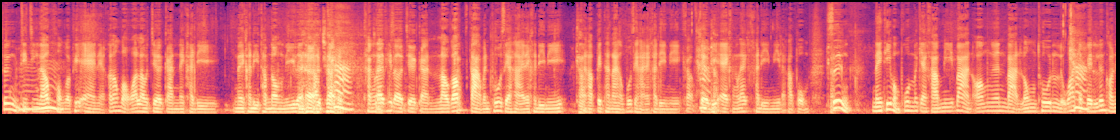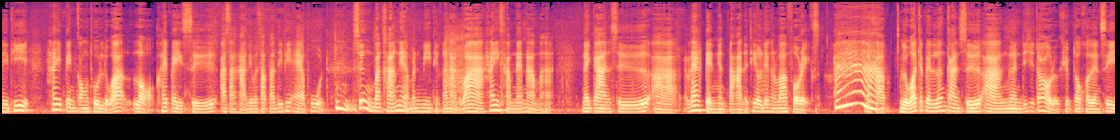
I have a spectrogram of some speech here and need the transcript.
ซึ่งจริง ๆ แล้วผมกับพี่แอร์เนี่ยก็ต้องบอกว่าเราเจอกันในคดีในคดีทำนองนี้เลยนะครับใช่ค่ะครั้งแรกที่เราเจอกัน เราก็ต่างเป็นผู้เสียหายในคดีนี้ครับนะครับเป็นทนายของผู้เสียหายในคดีนี้ก็เจอค่ะพี่แอร์ครั้งแรกคดีนี้แหละครับผมครับซึ่งในที่ผมพูดเมื่อกี้ครับ มีบ้านออมเงินบ้านลงทุน หรือว่าค่ะจะเป็นเรื่องกรณีที่ให้เป็นกองทุนหรือว่าหลอกให้ไปซื้ออสังหาริมทรัพย์ตามที่พี่แอร์พูดอืมซึ่งบางครั้งเนี่ยมันมีถึงขนาดว่าให้คำแนะนำอะฮะ ในการซื้ออ่าแลกเปลี่ยนเงินตราหรือที่เราเรียกกันว่า forex อ่านะครับหรือว่าจะเป็นเรื่องการซื้ออาเงินดิจิทัลหรือคริปโตเคอร์เรนซี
